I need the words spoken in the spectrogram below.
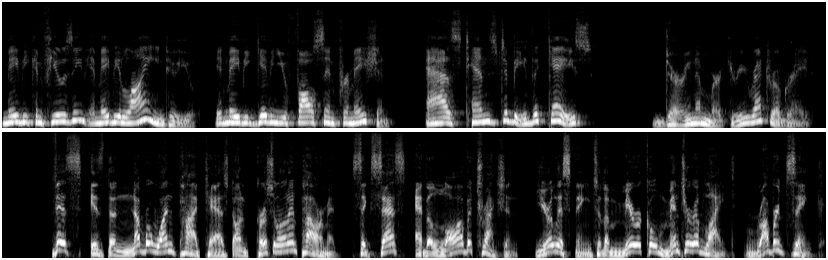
may be confusing. It may be lying to you. It may be giving you false information, as tends to be the case during a Mercury retrograde. This is the number one podcast on personal empowerment, success, and the law of attraction. You're listening to the Miracle Mentor of Light, Robert Zink.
